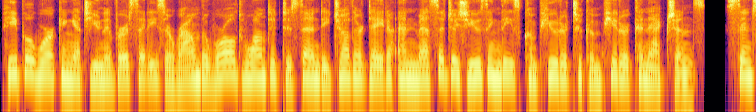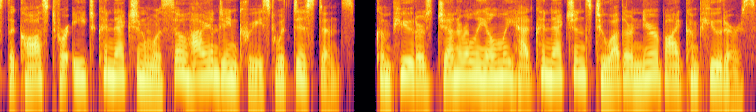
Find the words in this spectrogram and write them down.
People working at universities around the world wanted to send each other data and messages using these computer-to-computer connections. Since the cost for each connection was so high and increased with distance, computers generally only had connections to other nearby computers.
